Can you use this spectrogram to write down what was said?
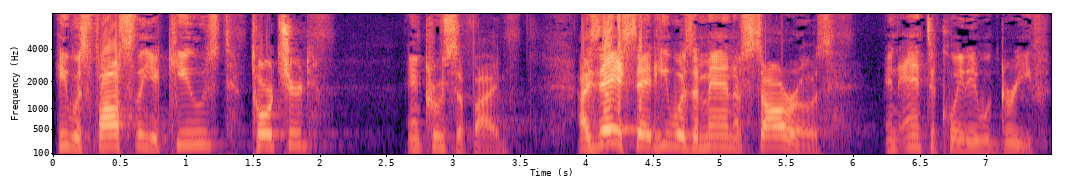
He was falsely accused, tortured, and crucified. Isaiah said he was a man of sorrows and antiquated with grief.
